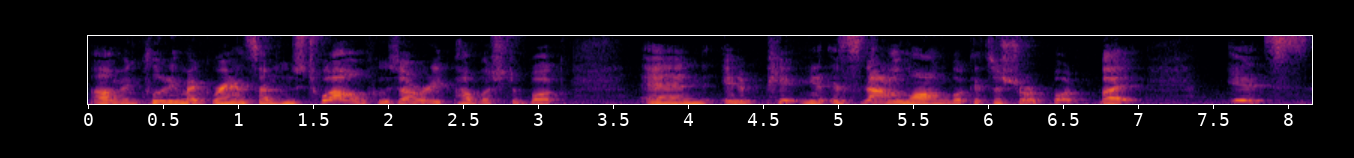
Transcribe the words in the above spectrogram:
um, including my grandson who's 12, who's already published a book and it appear, it's not a long book it's a short book but it's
